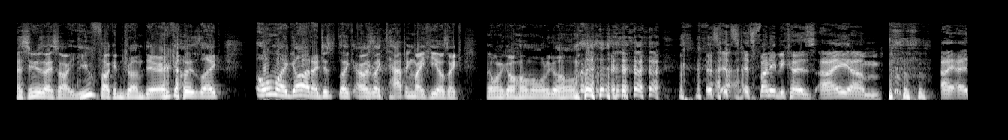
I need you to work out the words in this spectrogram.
as soon as I saw you fucking drum, Derek, I was like, oh my God. I just like I was like tapping my heels like I want to go home. I want to go home. it's it's it's funny because I um I, I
